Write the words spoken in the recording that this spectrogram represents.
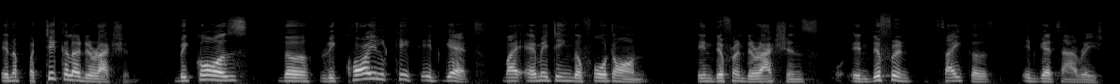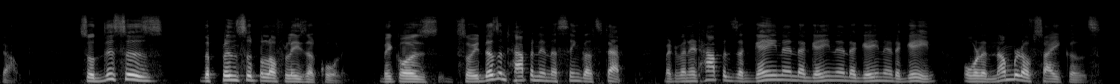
in a particular direction because the recoil kick it gets by emitting the photon in different directions in different cycles it gets averaged out. So, this is the principle of laser cooling because so it does not happen in a single step, but when it happens again and again and again and again over a number of cycles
